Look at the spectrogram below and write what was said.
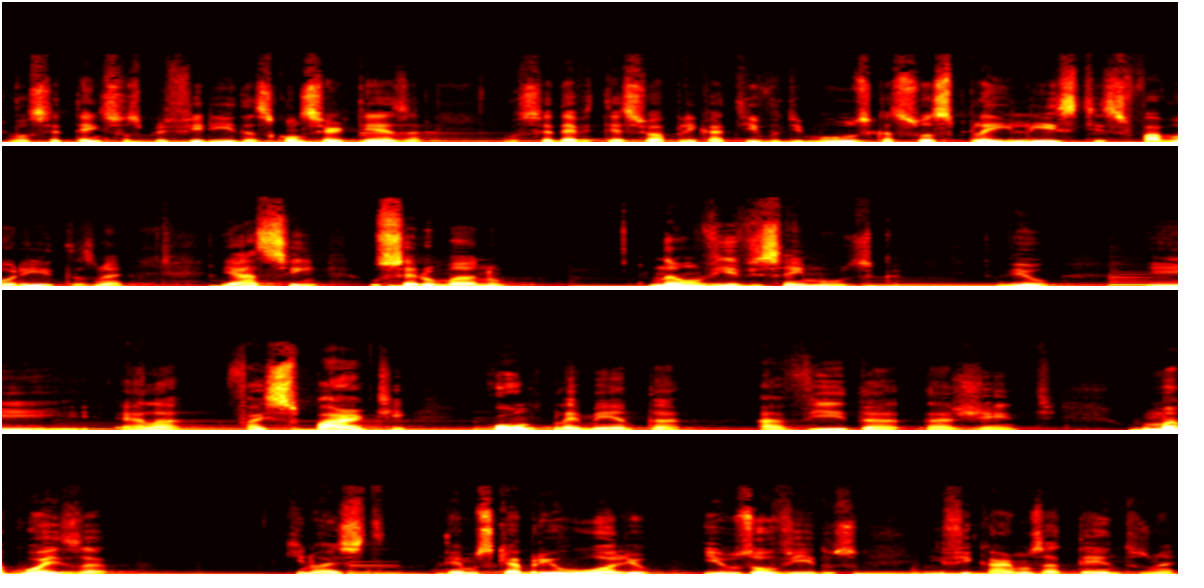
Você tem suas preferidas, com certeza você deve ter seu aplicativo de música, suas playlists favoritas, né? E é assim, o ser humano não vive sem música, viu? E ela faz parte, complementa a vida da gente. Uma coisa que nós temos que abrir o olho e os ouvidos e ficarmos atentos, né?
